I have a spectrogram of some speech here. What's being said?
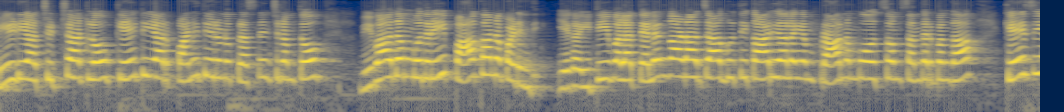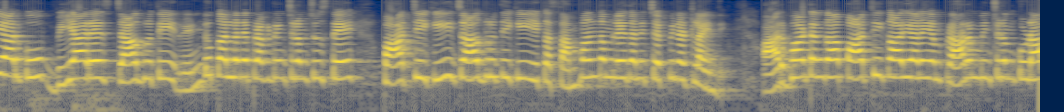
మీడియా చిట్చాట్లో కేటీఆర్ పనితీరును ప్రశ్నించడంతో వివాదం ముదిరి పాకాన పడింది. ఇక ఇటీవల తెలంగాణ జాగృతి కార్యాలయం ప్రారంభోత్సవం సందర్భంగా కేసీఆర్కు బీఆర్ఎస్ జాగృతి రెండు కళ్ళని ప్రకటించడం చూస్తే పార్టీకి జాగృతికి ఇక సంబంధం లేదని చెప్పినట్లయింది. ఆర్భాటంగా పార్టీ కార్యాలయం ప్రారంభించడం కూడా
